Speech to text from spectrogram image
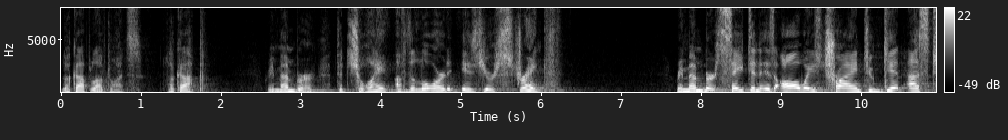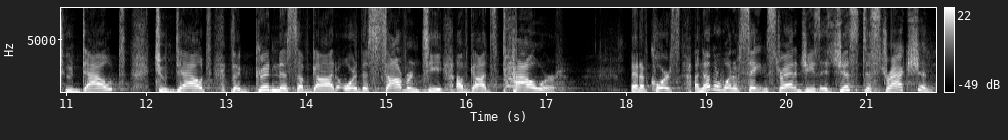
Look up, loved ones. Look up. Remember, the joy of the Lord is your strength. Remember, Satan is always trying to get us to doubt, to doubt the goodness of God or the sovereignty of God's power. And of course, another one of Satan's strategies is just distraction.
